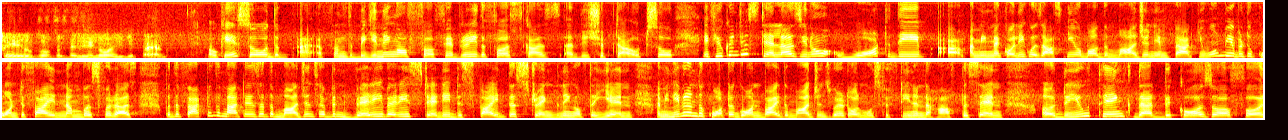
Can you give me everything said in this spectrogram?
sales of the Baleno in Japan. Okay, so the, uh, from the beginning of uh, February, the first cars have been shipped out. So if you can just tell us, you know, what the, uh, I mean, my colleague was asking you about the margin impact. You won't be able to quantify in numbers for us. But the fact of the matter is that the margins have been very, very steady despite the strengthening of the yen. I mean, even in the quarter gone by, the margins were at almost 15.5%. Uh, do you think that because of uh,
